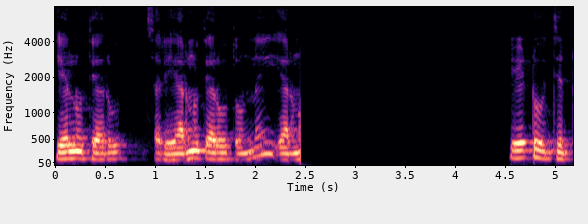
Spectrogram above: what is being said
ஏழ்நூற்றி அறுபத் சாரி இரநூத்தி அறுபத்தொன்று இரநூ ஏ டு ஜெட்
